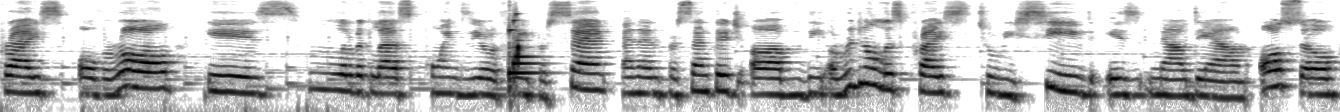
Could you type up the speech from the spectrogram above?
price overall is a little bit less 0.03% and then percentage of the original list price to received is now down also.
